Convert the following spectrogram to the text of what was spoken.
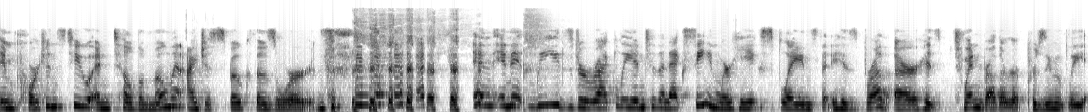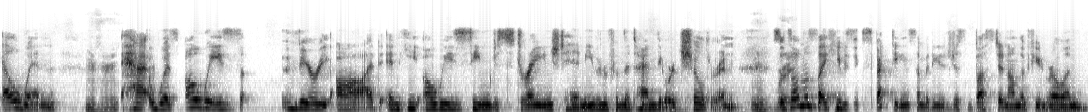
importance to until the moment I just spoke those words. and and it leads directly into the next scene where he explains that his brother or his twin brother, presumably Elwyn, ha- was always very odd and he always seemed strange to him even from the time they were children. so right. it's almost like he was expecting somebody to just bust in on the funeral and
